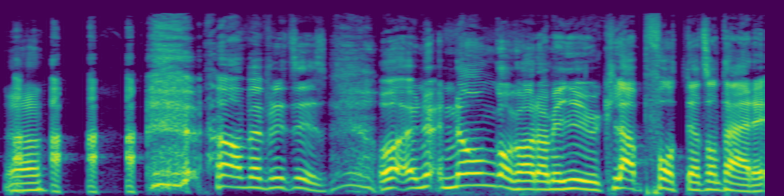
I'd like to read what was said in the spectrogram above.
Ja. Ja men precis. Och någon gång har de i julklapp fått ett sånt här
